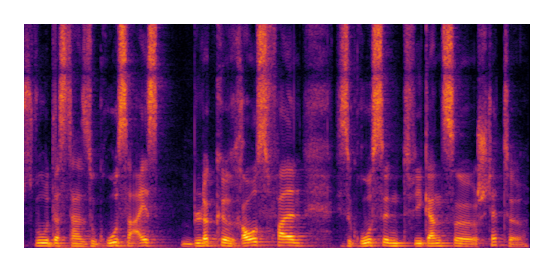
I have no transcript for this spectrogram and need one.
so, dass da so große Eisblöcke rausfallen, die so groß sind wie ganze Städte.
